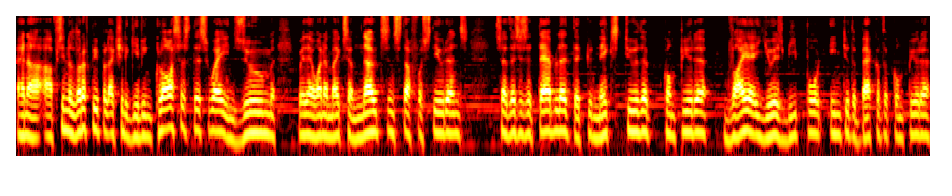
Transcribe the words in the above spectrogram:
and uh, I've seen a lot of people actually giving classes this way in Zoom where they want to make some notes and stuff for students. So this is a tablet that connects to the computer via a USB port into the back of the computer.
